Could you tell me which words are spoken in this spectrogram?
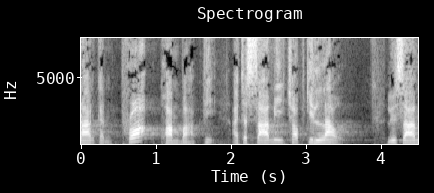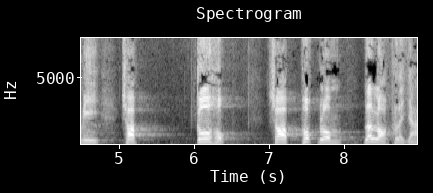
ร้างกัน เพราะความบาปที่อาจจะสามีชอบกินเหล้าหรือสามีชอบโกหก ชอบพกลมแล้วหลอกภรรยา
